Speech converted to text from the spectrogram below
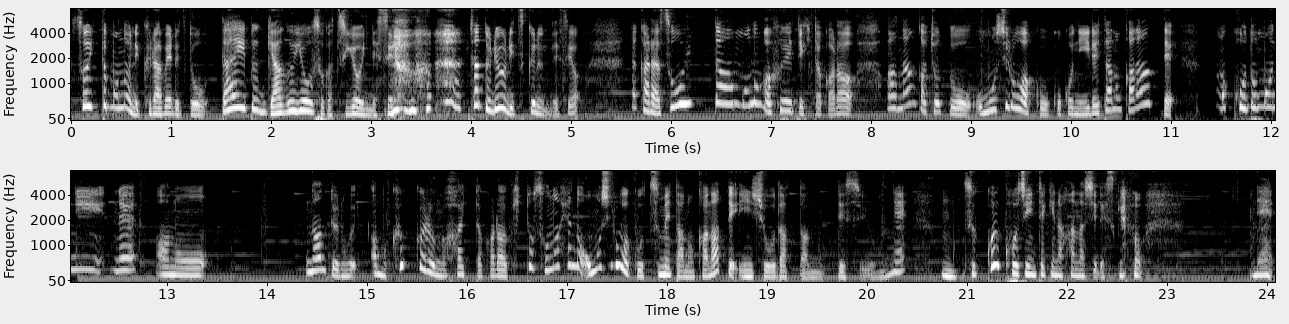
そういったものに比べるとだいぶギャグ要素が強いんですよ。ちゃんと料理作るんですよ。だからそういったものが増えてきたからあなんかちょっと面白枠をここに入れたのかなって、まあ、子供にねあのなんていうのあクックルンが入ったからきっとその辺の面白枠を詰めたのかなって印象だったんですよね。うん、すっごい個人的な話ですけど。ね、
